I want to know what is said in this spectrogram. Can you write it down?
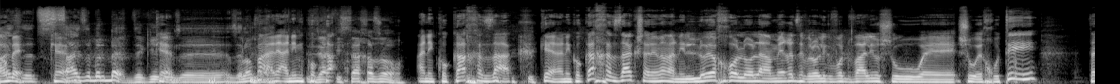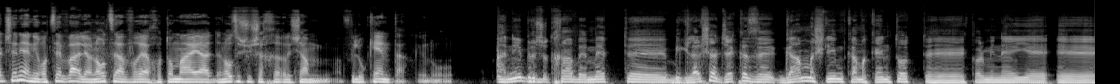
הרבה, כן. סייזבל בית, זה כן. כאילו, זה זה לא מעט. אני- אני זה כך- הטיסה חזור. אני כל כך חזק, כן, אני כל כך חזק שאני אומר, אני לא יכול לא להמר את זה ולא לגבות value שהוא, שהוא איכותי. מצד שני, אני רוצה value, אני לא רוצה להבריח אותו מהיד, אני לא רוצה שהוא ישחרר לי שם אפילו קנטה, כאילו. אני ברשותך באמת, אה, בגלל שהג'ק הזה גם משלים כמה קנטות, אה, כל מיני אה, אה,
